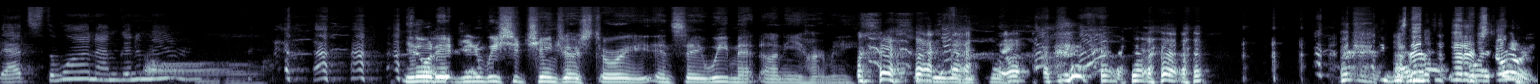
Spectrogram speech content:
That's the one I'm going to marry. you know what, Adrian? We should change our story and say we met on eHarmony. because that's a better story.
